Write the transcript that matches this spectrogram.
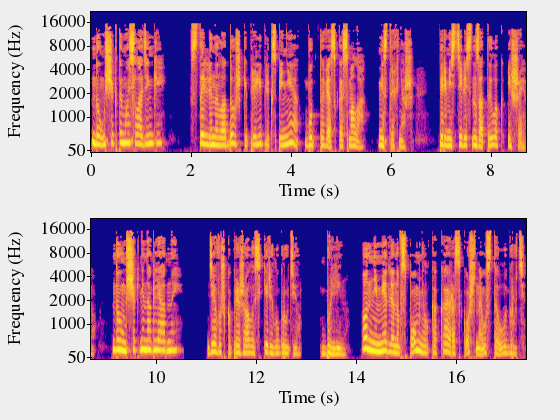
«Думщик ты мой сладенький». Стеллины ладошки прилипли к спине, будто вязкая смола. Не стряхнешь. Переместились на затылок и шею. «Думщик ненаглядный!» Девушка прижалась к Кириллу грудью. «Блин!» Он немедленно вспомнил, какая роскошная у Стеллы грудь.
